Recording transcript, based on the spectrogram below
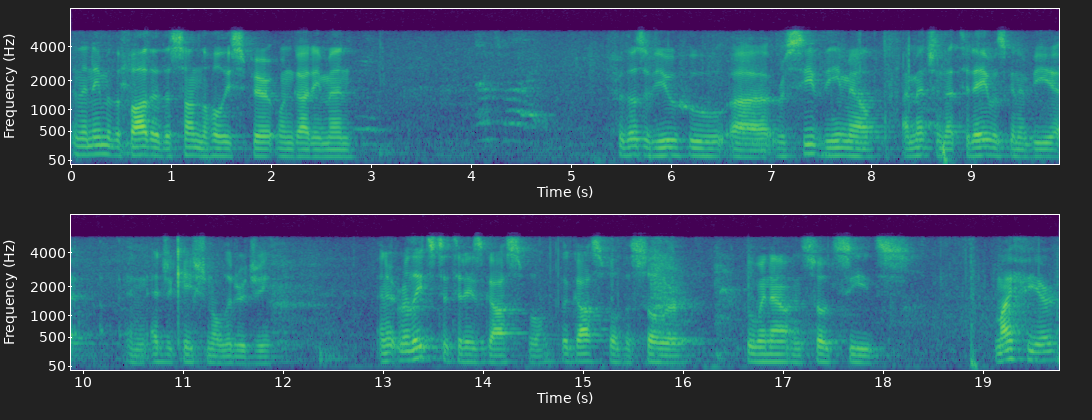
In the name of the Father, the Son, the Holy Spirit, one God, Amen. For those of you who uh, received the email, I mentioned that today was going to be a, an educational liturgy. And it relates to today's gospel, the gospel of the sower who went out and sowed seeds. My fear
